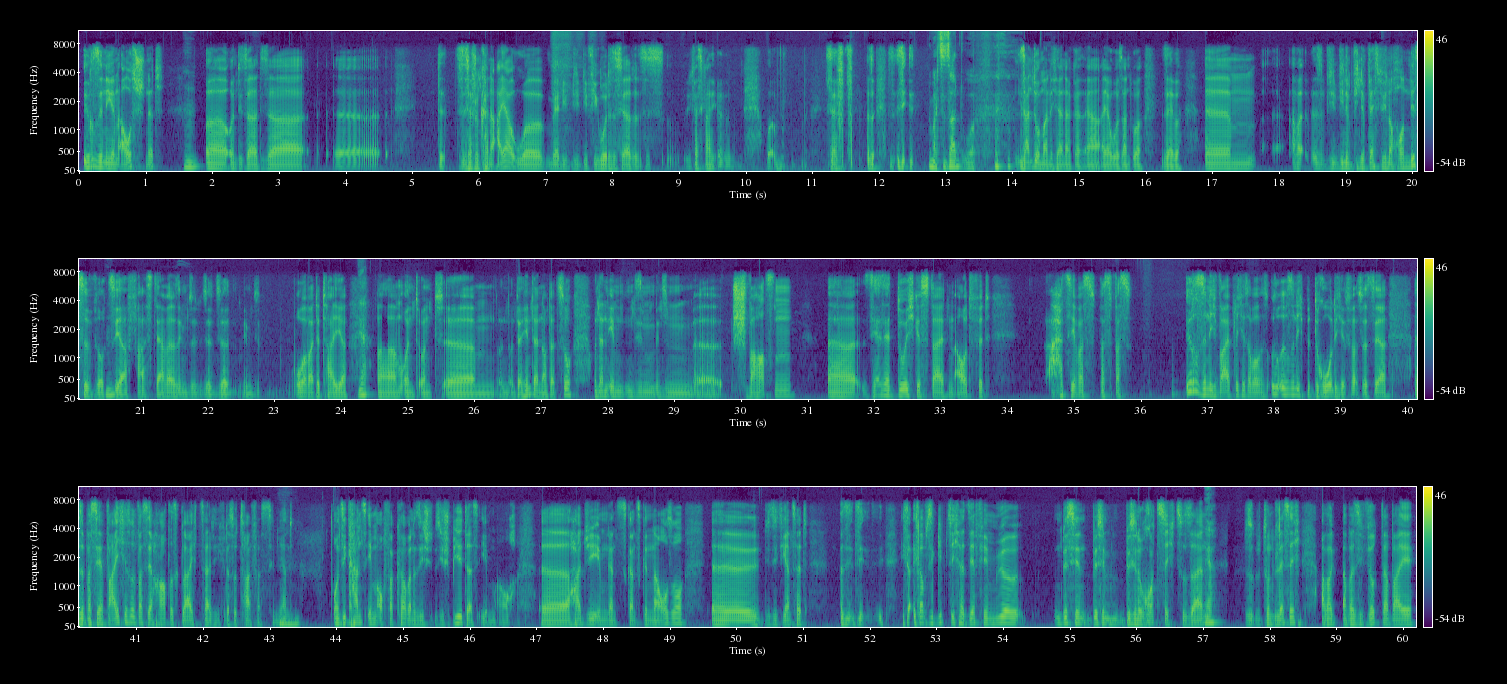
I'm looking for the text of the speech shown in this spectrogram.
irrsinnigen Ausschnitt Hm. äh, und dieser, dieser äh, das ist ja schon keine Eieruhr mehr, die, die, die Figur, das ist ja, das ist, ich weiß gar nicht, äh, sehr, also sie, Du meinst die Sanduhr. Sanduhr meine ich, ja, danke. Ja, Eieruhr, Sanduhr, selbe. Ähm, aber also wie, wie, eine, wie eine Wespe, wie eine Hornisse wirkt sie ja fast, ja, weil das eben so- dieser, dieser, eben oberweite Teil hier Ja. ähm, und, und, ähm, und, und der Hintern noch dazu. Und dann eben in diesem, in diesem äh, schwarzen, äh, sehr, sehr durchgestylten Outfit hat sie was, was, was irrsinnig weibliches, aber was irrsinnig bedrohliches, was, was sehr, also was sehr weiches und was sehr hartes gleichzeitig. Ich finde das total faszinierend. Und sie kann es eben auch verkörpern, sie, sie spielt das eben auch. Äh, Haji eben ganz, ganz genauso, äh, die sich die ganze Zeit, also ich, ich glaube, sie gibt sich halt sehr viel Mühe, ein bisschen, bisschen, bisschen rotzig zu sein Ja. so- und lässig, aber, aber sie wirkt dabei,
